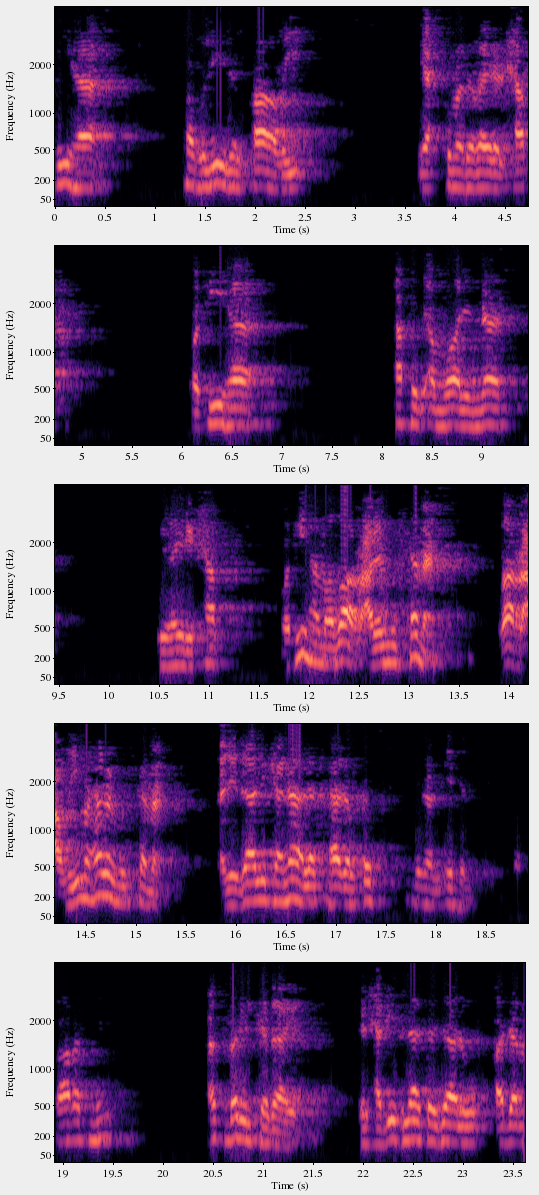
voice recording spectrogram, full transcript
فيها تضليل القاضي يحكم بغير الحق وفيها أخذ أموال الناس بغير حق وفيها مضار على المجتمع مضار عظيمة على المجتمع. فلذلك نالت هذا القسم من الإثم وصارت من أكبر الكبائر. في الحديث لا تزال قدم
